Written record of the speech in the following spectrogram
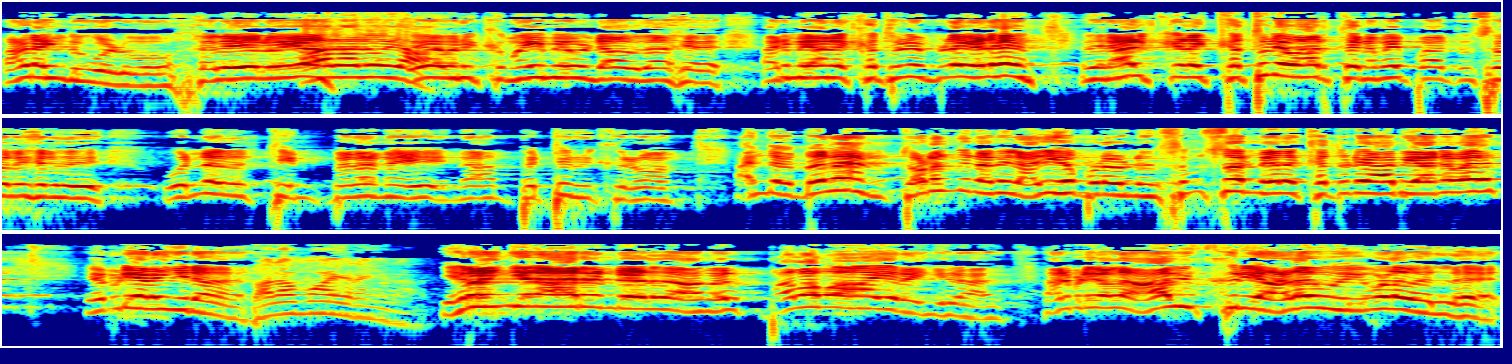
அடைந்து கொள்வோம். தேவனுக்கு மகிமை உண்டாவதாக. அருமையான கத்துடைய பிள்ளைகளே இந்த நாட்களை கத்துடைய வார்த்தை நம்மை பார்த்து சொல்கிறது உன்னதத்தின் பலனை நாம் பெற்றிருக்கிறோம். அந்த பலன் தொடர்ந்து நம்ம அதிகப்பட வேண்டும். சும்சோர் மேல கத்துடைய ஆவியானவர் எப்படி இறங்கினார்? பலமா இறங்கினார். இறங்கினார் என்று எழுதாமல் பலமாக இறங்கினார். அப்படியால் ஆவிக்குரிய அளவு இவ்வளவு அல்ல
